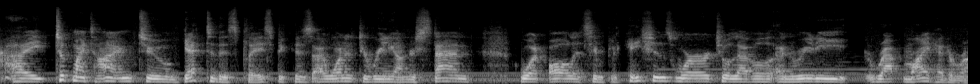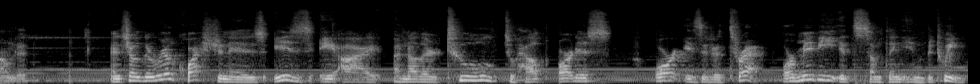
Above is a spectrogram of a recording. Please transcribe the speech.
I took my time to get to this place because I wanted to really understand what all its implications were to a level and really wrap my head around it. And so the real question is is AI another tool to help artists, or is it a threat? Or maybe it's something in between.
